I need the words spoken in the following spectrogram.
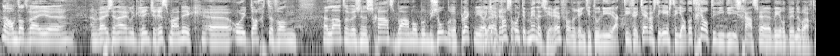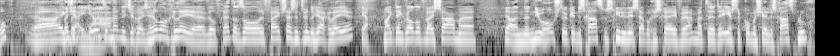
Nou, omdat wij, eh, en wij zijn eigenlijk Rintje Ritsma en ik, eh, ooit dachten van eh, laten we eens een schaatsbaan op een bijzondere plek Want neerleggen. jij was ooit de manager hè, van Rintje toen hij actief werd. Jij was de eerste al dat geld die die schaatswereld binnenbracht, toch? Ja, ik Was ben jij? Ja. ooit een manager geweest. Heel lang geleden, eh, Wilfred. Dat is al 5, 26 jaar geleden. Ja. Maar ik denk wel dat wij samen ja, een, een nieuw hoofdstuk in de schaatsgeschiedenis hebben geschreven. Hè, met de, de eerste commerciële schaatsploeg.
